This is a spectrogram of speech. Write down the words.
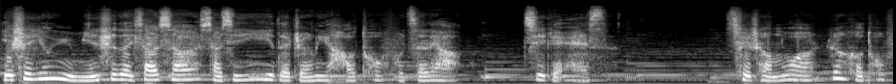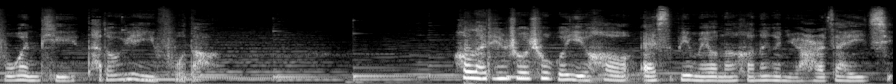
也是英语名师的潇潇小心翼翼地整理好托福资料，寄给 S。且承诺任何托福问题他都愿意辅导。后来听说出国以后，S 并没有能和那个女孩在一起，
